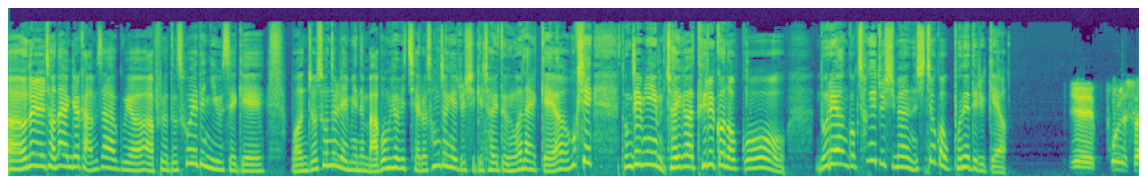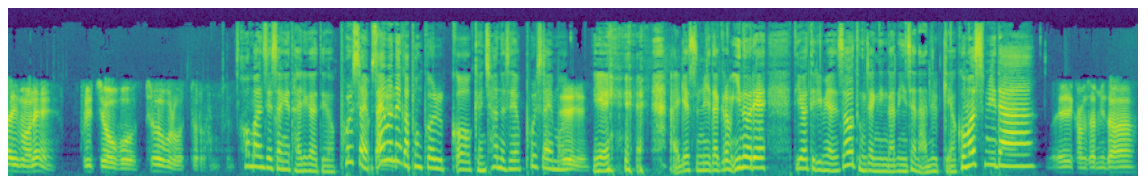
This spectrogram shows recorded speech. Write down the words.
어, 오늘 전화 연결 감사하고요. 앞으로도 소외된 이웃에게 먼저 손을 내미는 마범협의체로 성장해 주시길 저희도 응원할게요. 혹시 동재님 저희가 들을 건 없고 노래 한 곡 청해 주시면 신청곡 보내드릴게요. 예, 폴 사이먼의 Bridge Over Troubled Water로 한번. 험한 세상의 다리가 되어. 폴 사이먼, 사이먼 앤 가펑클 거 괜찮으세요? 폴 사이먼? 예, 예. 알겠습니다. 그럼 이 노래 띄워드리면서 동장님과는 인사 나눌게요. 고맙습니다. 네, 감사합니다.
